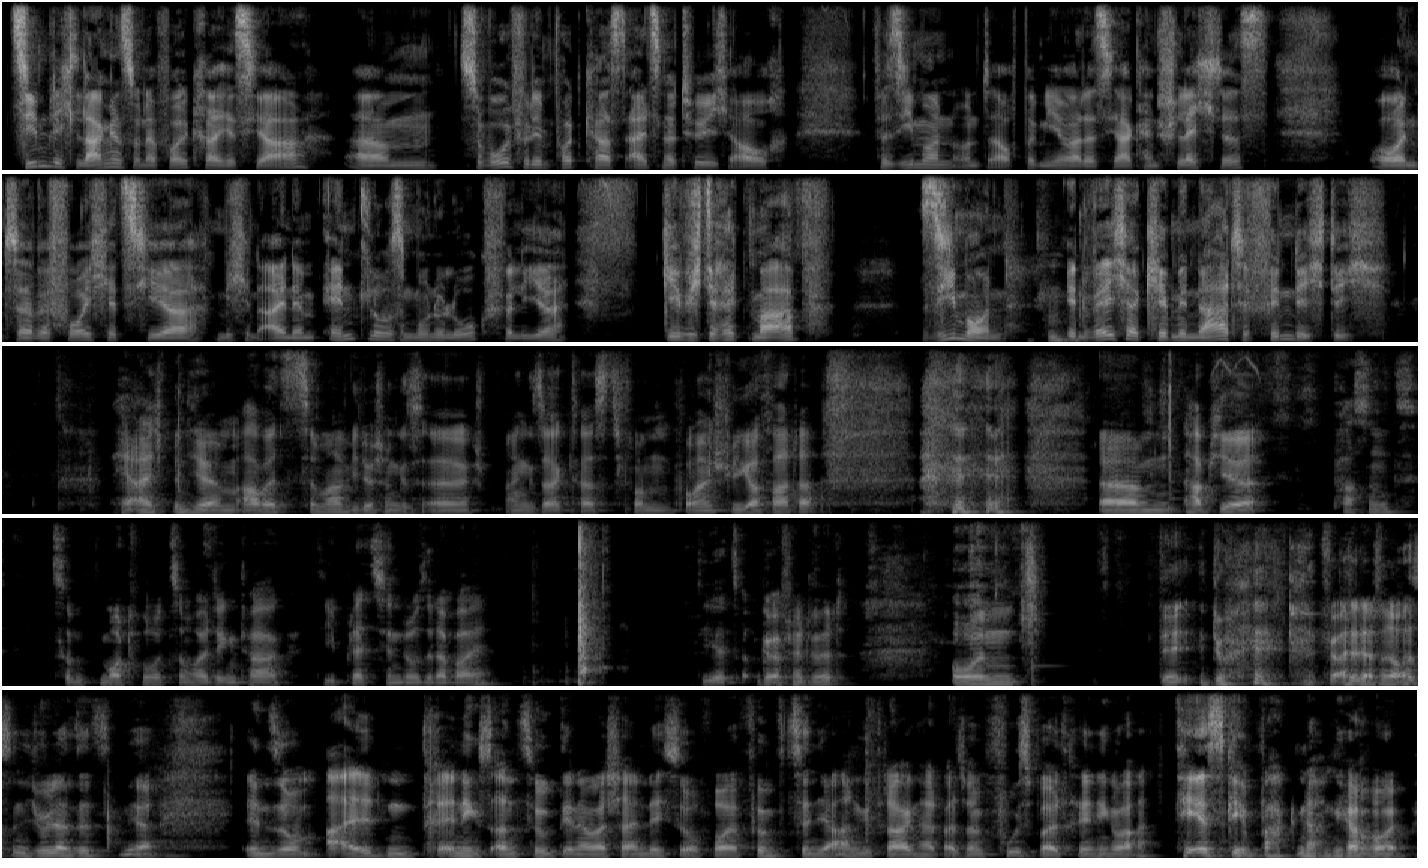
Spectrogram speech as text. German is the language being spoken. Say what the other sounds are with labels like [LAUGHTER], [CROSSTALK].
ziemlich langes und erfolgreiches Jahr ähm, sowohl für den Podcast als natürlich auch für Simon und auch bei mir war das Jahr kein schlechtes. Und äh, bevor ich jetzt hier mich in einem endlosen Monolog verliere, gebe ich direkt mal ab. Simon, in [LAUGHS] welcher Kemenate finde ich dich? Ja, ich bin hier im Arbeitszimmer, wie du schon äh, angesagt hast, von, von meinem Schwiegervater. [LAUGHS] ähm, habe hier passend zum Motto zum heutigen Tag die Plätzchendose dabei die jetzt geöffnet wird. Und der, [LAUGHS] für alle da draußen, Julian sitzt mir in so einem alten Trainingsanzug, den er wahrscheinlich so vor 15 Jahren getragen hat, weil es beim Fußballtraining war. [LAUGHS] TSG Backnang, jawohl.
